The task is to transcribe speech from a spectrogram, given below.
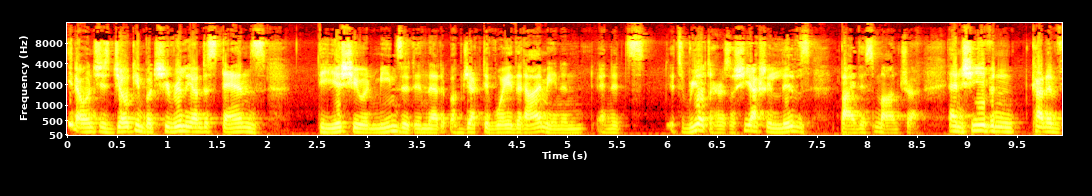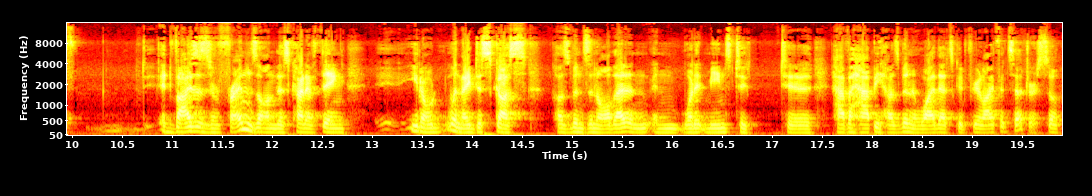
you know, and she's joking, but she really understands the issue and means it in that objective way that I mean, and and it's it's real to her. So she actually lives by this mantra, and she even kind of advises her friends on this kind of thing. You know, when they discuss husbands and all that, and, and what it means to to have a happy husband and why that's good for your life, etc. So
